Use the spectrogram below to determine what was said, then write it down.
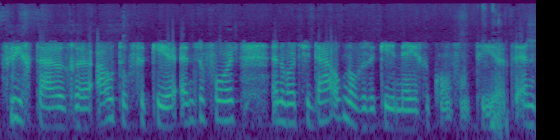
vliegtuigen, autoverkeer enzovoort. En dan word je daar ook nog eens een keer mee geconfronteerd. En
